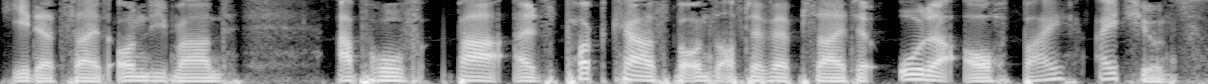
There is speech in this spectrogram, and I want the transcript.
jederzeit on demand abrufbar als Podcast bei uns auf der Webseite oder auch bei iTunes.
